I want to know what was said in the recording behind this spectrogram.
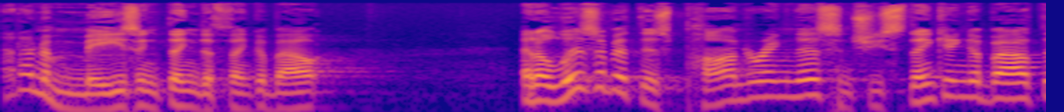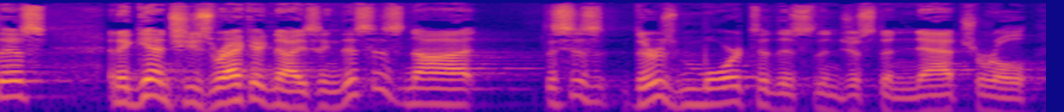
Not an amazing thing to think about? And Elizabeth is pondering this and she's thinking about this. And again, she's recognizing this is not This is, there's more to this than just a natural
